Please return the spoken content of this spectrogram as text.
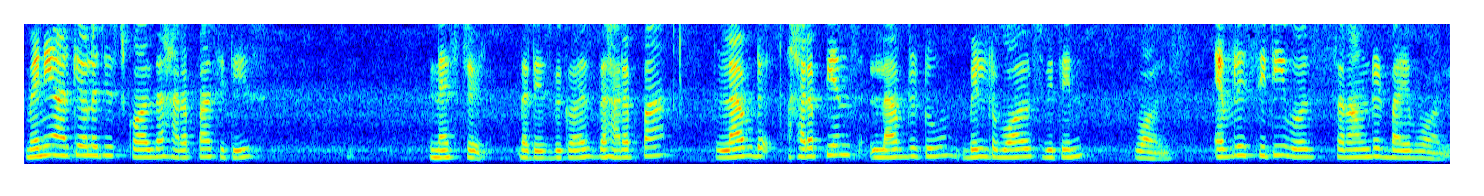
many archaeologists call the Harappa cities nested. That is because the Harappa loved Harappians loved to build walls within walls. Every city was surrounded by a wall.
